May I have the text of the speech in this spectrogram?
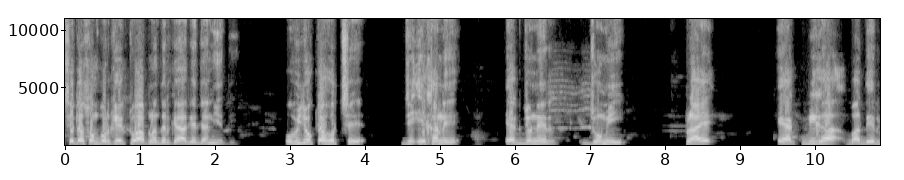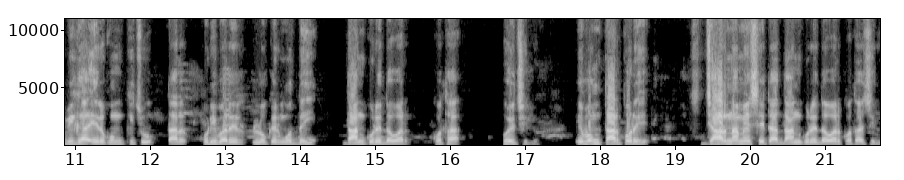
সেটা সম্পর্কে একটু আপনাদেরকে আগে জানিয়ে দিই। অভিযোগটা হচ্ছে যে এখানে একজনের জমি প্রায় এক বিঘা বা দেড় বিঘা এরকম কিছু তার পরিবারের লোকের মধ্যেই দান করে দেওয়ার কথা হয়েছিল। এবং তারপরে যার নামে সেটা দান করে দেওয়ার কথা ছিল,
